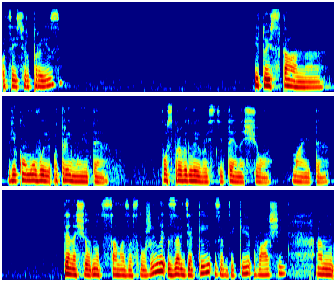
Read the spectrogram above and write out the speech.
оцей сюрприз і той стан, в якому ви отримуєте по справедливості те, на що маєте те, на що ну, саме заслужили, завдяки, завдяки вашій ем,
